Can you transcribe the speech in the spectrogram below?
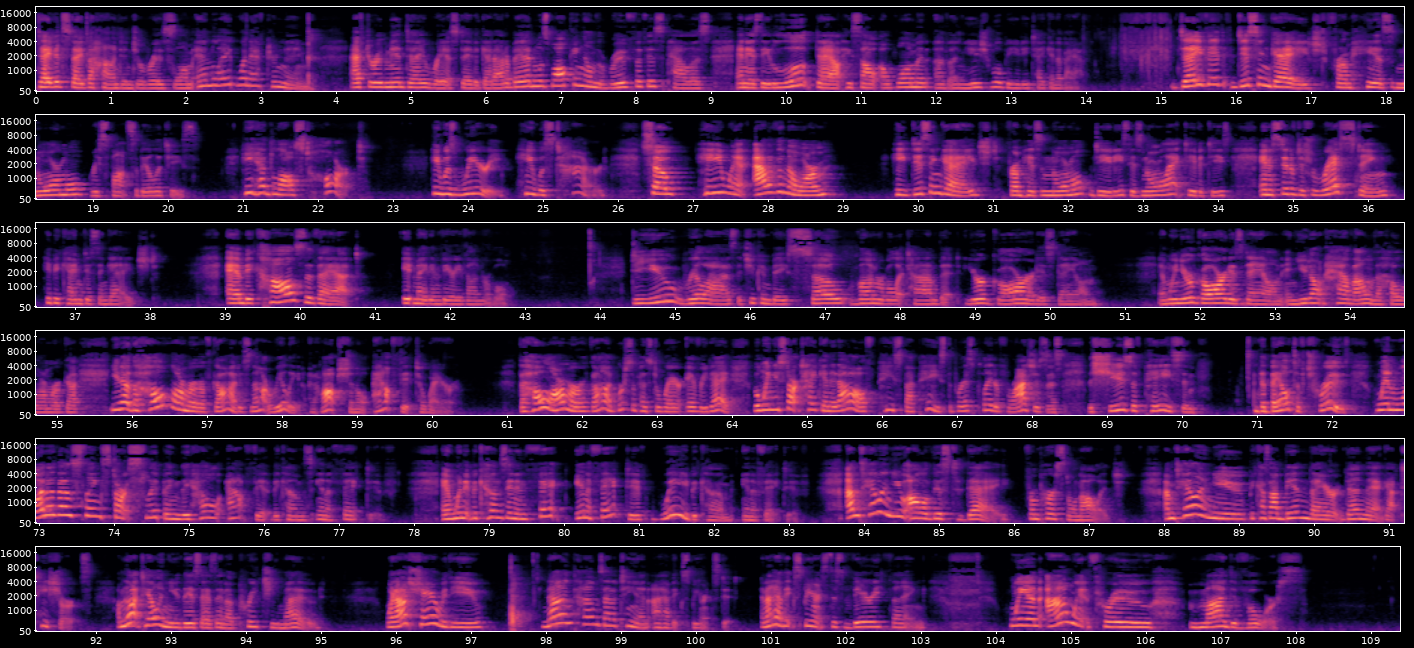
David stayed behind in Jerusalem, and late one afternoon, after a midday rest, David got out of bed and was walking on the roof of his palace. And as he looked out, he saw a woman of unusual beauty taking a bath. David disengaged from his normal responsibilities. He had lost heart. He was weary. He was tired. So he went out of the norm. He disengaged from his normal duties, his normal activities, and instead of just resting, he became disengaged. And because of that, it made him very vulnerable. Do you realize that you can be so vulnerable at times that your guard is down? And when your guard is down and you don't have on the whole armor of God, you know, the whole armor of God is not really an optional outfit to wear. The whole armor of God we're supposed to wear every day. But when you start taking it off piece by piece, the breastplate of righteousness, the shoes of peace, and the belt of truth, when one of those things starts slipping, the whole outfit becomes ineffective. And when it becomes ineffective, we become ineffective. I'm telling you all of this today from personal knowledge. I'm telling you because I've been there, done that, got t-shirts. I'm not telling you this as in a preachy mode. When I share with you, nine times out of 10, I have experienced it. And I have experienced this very thing. When I went through my divorce,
